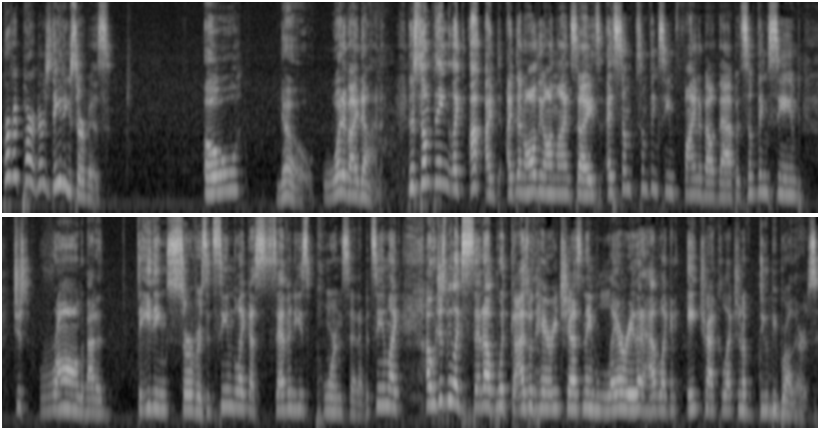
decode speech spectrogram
Perfect Partners Dating Service." Oh no, what have I done? There's something like I, I I done all the online sites. And some something seemed fine about that, but something seemed just wrong about a dating service. It seemed like a 70s porn setup. It seemed like I would just be like set up with guys with hairy chests named Larry that have like an eight track collection of Doobie Brothers.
